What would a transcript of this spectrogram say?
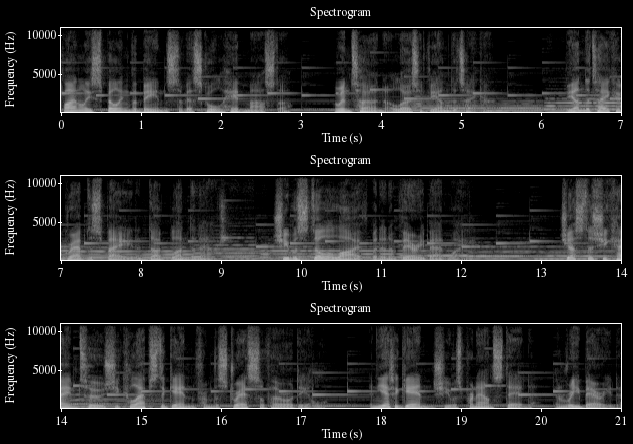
finally spilling the beans to their school headmaster, who in turn alerted the undertaker. The undertaker grabbed a spade and dug Blunden out. She was still alive, but in a very bad way. Just as she came to, she collapsed again from the stress of her ordeal, and yet again she was pronounced dead and reburied.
